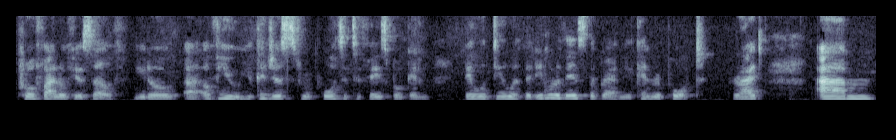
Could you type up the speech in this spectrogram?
profile of yourself you know uh, of you you can just report it to facebook and they will deal with it even with instagram you can report right um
